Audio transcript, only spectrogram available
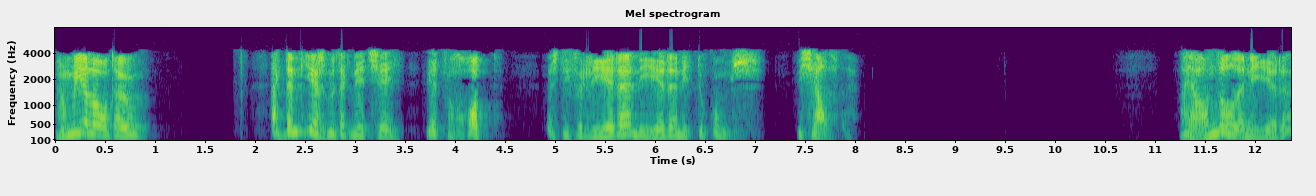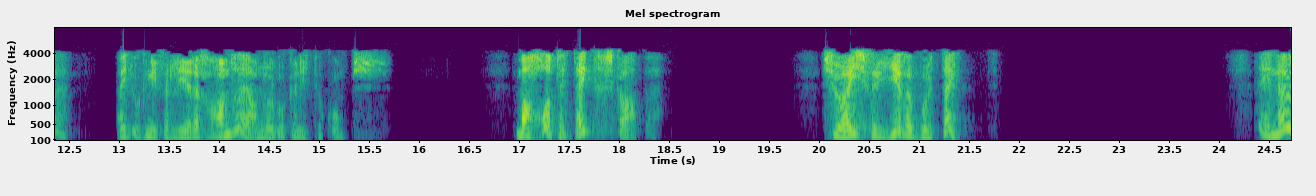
Nou moet julle onthou ek dink eers moet ek net sê, weet vir God is die verlede en die hede en die toekoms dieselfde. Hy handel in die hede, hy het ook in die verlede gehandel, hy handel ook in die toekoms. Maar God het tyd geskape. So hy's verhewe bo tyd. En nou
